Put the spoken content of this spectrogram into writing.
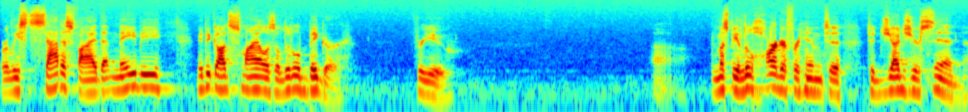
Or at least satisfied that maybe, maybe God's smile is a little bigger for you. Uh, it must be a little harder for him to, to judge your sin.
